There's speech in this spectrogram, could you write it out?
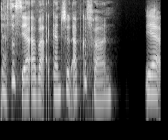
Das ist ja aber ganz schön abgefahren. Ja.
